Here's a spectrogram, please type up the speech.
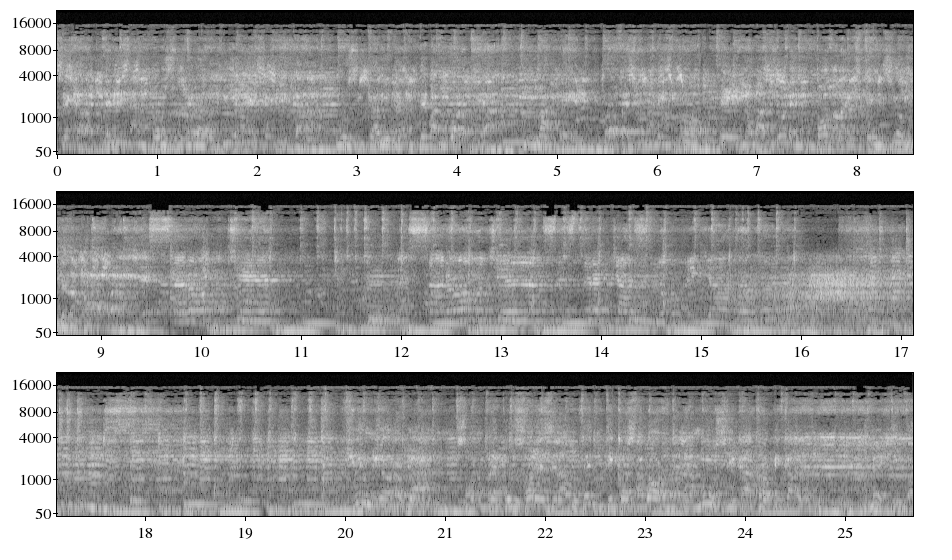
se caracterizan por su jerarquía escénica, musicalidad de vanguardia, imagen, profesionalismo e innovación en toda la extensión de la palabra. Esta noche, esta noche las estrellas no brillan. Junior Black son precursores del auténtico sabor de la música tropical. México,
